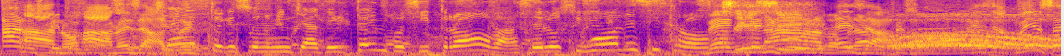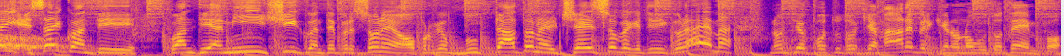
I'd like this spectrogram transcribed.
Ano scritto Ano, ano, grosso. esatto. Certo che sono minchiate, il tempo si trova, se lo si vuole si trova. Vedi, vedi tu? brava, esatto, brava. esatto. Ma io sai, e sai quanti, quanti amici, quante persone ho proprio buttato nel cesso perché ti dicono, eh, ma non ti ho potuto chiamare perché non ho avuto tempo.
